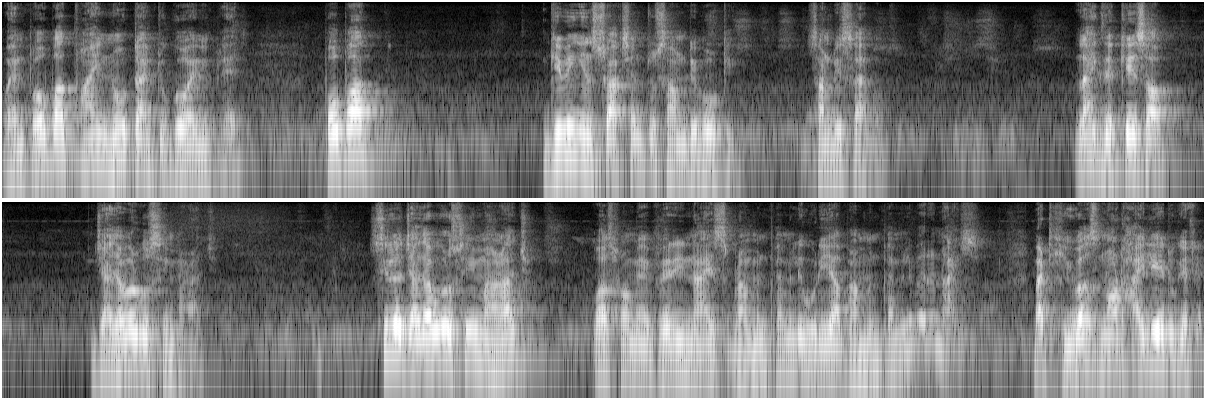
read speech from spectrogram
when Prabhupada find no time to go any place, Prabhupada giving instruction to some devotee, some disciple, like the case of Jajavar Goswami Maharaj. Srila Jajavar Goswami Maharaj was from a very nice Brahmin family, Uriya Brahmin family, very nice. But he was not highly educated.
